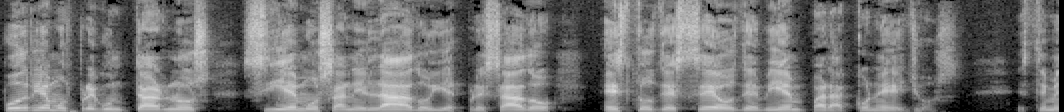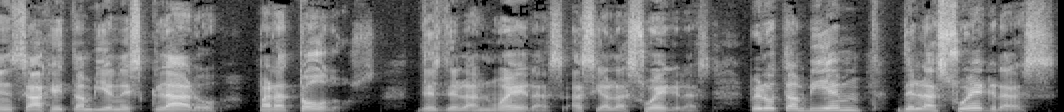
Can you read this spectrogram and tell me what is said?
podríamos preguntarnos si hemos anhelado y expresado estos deseos de bien para con ellos. Este mensaje también es claro para todos, desde las nueras hacia las suegras, pero también de las suegras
